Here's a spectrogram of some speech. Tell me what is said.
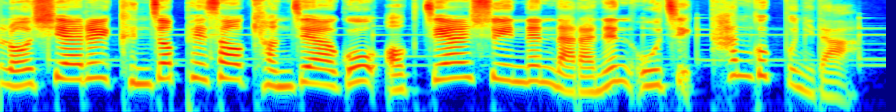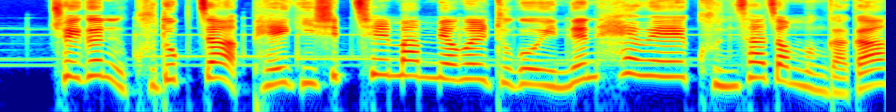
러시아를 근접해서 견제하고 억제할 수 있는 나라는 오직 한국뿐이다. 최근 구독자 127만 명을 두고 있는 해외의 군사 전문가가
